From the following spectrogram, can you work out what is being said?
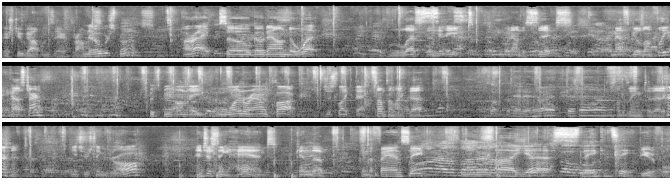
There's two goblins there. Promise. No response. All right. So go down to what? Less than eight. Go down to six. Math skills on fleet. Pass turn. Puts me on a one round clock, just like that. Something like that. Da, da, da, da, da. Something to that extent. Interesting draw. Interesting hand. Can the can the fans see? Uh, yes, they can see. Beautiful.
